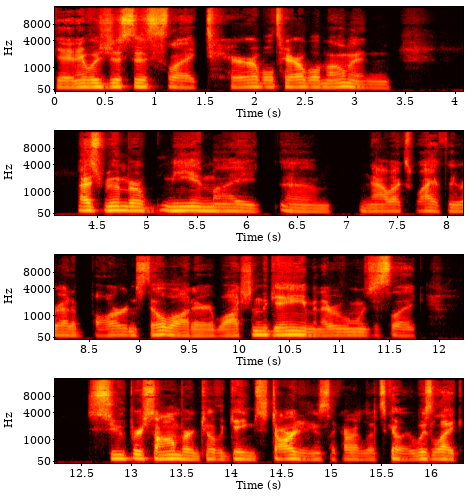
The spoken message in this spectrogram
and it was just this like terrible, terrible moment. And I just remember me and my um, now ex-wife, we were at a bar in Stillwater watching the game, and everyone was just like super somber until the game started. And it's like, all right, let's go. It was like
